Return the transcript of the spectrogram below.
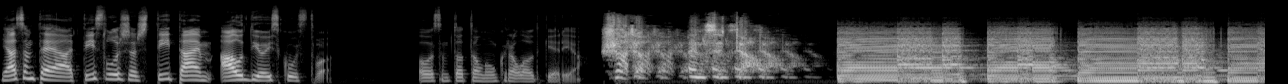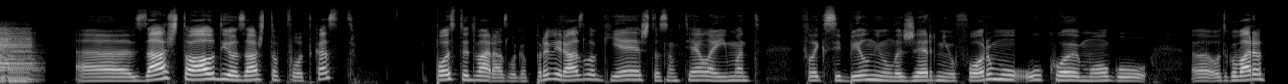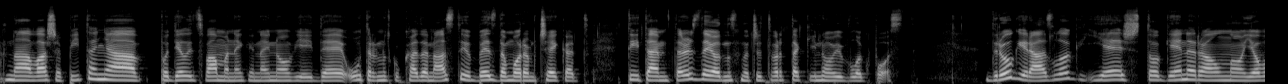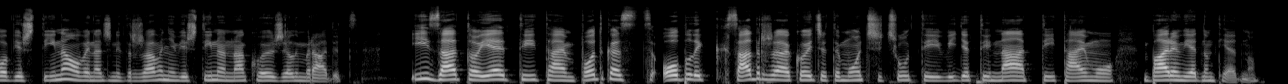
Ja sam Tea, ti slušaš Tea Time audio iskustvo. Ovo sam totalno ukrala od Gerija. Shut up and sit down. E, zašto audio, zašto podcast? Postoje dva razloga. Prvi razlog je što sam htjela imat fleksibilniju, ležerniju formu u kojoj mogu odgovarati na vaša pitanja, podijeliti s vama neke najnovije ideje u trenutku kada nastaju bez da moram čekat Tea Time Thursday, odnosno četvrtak i novi blog post. Drugi razlog je što generalno je ovo vještina, ovaj način izdržavanja vještina na kojoj želim raditi. I zato je Tea Time podcast oblik sadržaja koji ćete moći čuti i vidjeti na Tea Time-u barem jednom tjedno.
